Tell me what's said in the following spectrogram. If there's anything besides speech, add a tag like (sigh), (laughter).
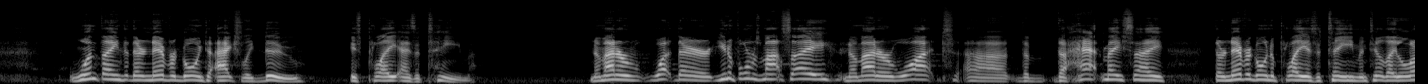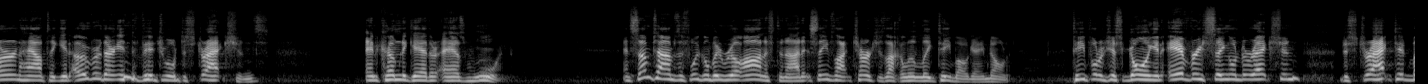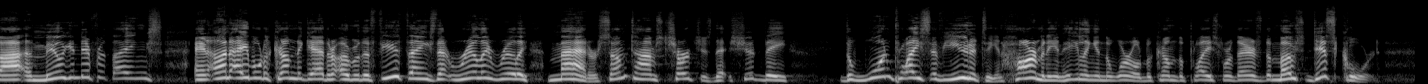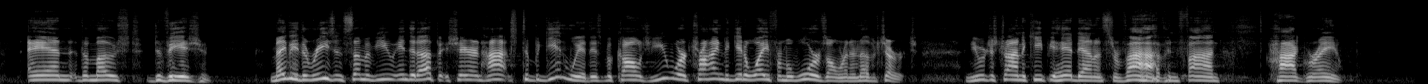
One thing that they're never going to actually do is play as a team. No matter what their uniforms might say, no matter what uh, the, the hat may say, they're never going to play as a team until they learn how to get over their individual distractions and come together as one. And sometimes, if we're going to be real honest tonight, it seems like church is like a little league t-ball game, don't it? People are just going in every single direction, distracted by a million different things, and unable to come together over the few things that really, really matter. Sometimes churches that should be the one place of unity and harmony and healing in the world become the place where there's the most discord and the most division. Maybe the reason some of you ended up at Sharon Heights to begin with is because you were trying to get away from a war zone in another church. And you were just trying to keep your head down and survive and find high ground.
